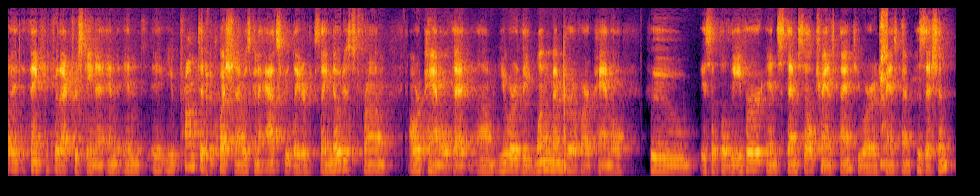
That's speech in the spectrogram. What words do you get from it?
uh, thank you for that, Christina. And, and uh, you prompted a question I was going to ask you later because I noticed from our panel that um, you are the one member of our panel who is a believer in stem cell transplant. You are a transplant physician.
